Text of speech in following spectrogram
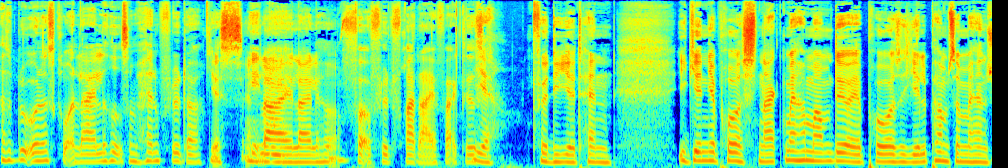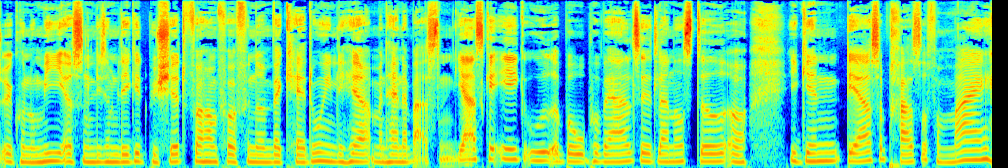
Altså du underskriver en lejlighed, som han flytter Yes, en lejelejlighed. For at flytte fra dig, faktisk. Ja, fordi at han... Igen, jeg prøver at snakke med ham om det, og jeg prøver også at hjælpe ham så med hans økonomi, og sådan ligesom lægge et budget for ham, for at finde ud af, hvad kan du egentlig her? Men han er bare sådan, jeg skal ikke ud og bo på værelse et eller andet sted, og igen, det er så presset for mig,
